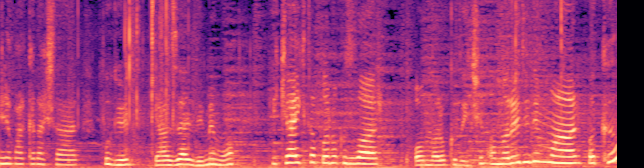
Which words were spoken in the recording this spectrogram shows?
Merhaba arkadaşlar. Bugün Yazel ve Memo hikaye kitaplarını okudular. Onlar okuduğu için onlara ödülüm var. Bakın.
